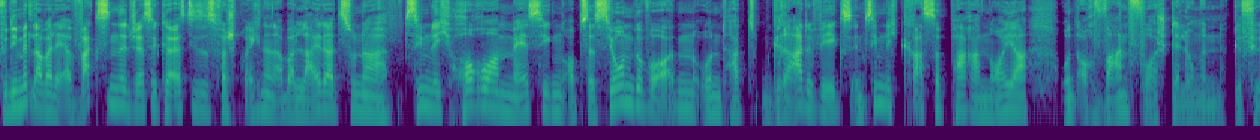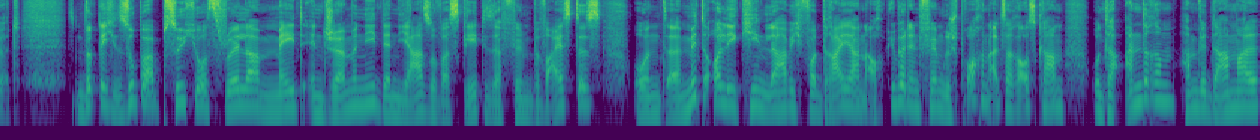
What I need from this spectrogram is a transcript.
Für die mittlerweile erwachsene Jessica ist dieses Versprechen dann aber leider zu einer ziemlich horrormäßigen Obsession geworden und hat geradewegs in ziemlich krasse Paranoia und auch Wahnvorstellungen geführt. Wirklich super Psychothriller made in Germany, denn ja, sowas geht. Dieser Film beweist es. Und äh, mit Olli Kienle habe ich vor drei Jahren auch über den Film gesprochen, als er rauskam. Unter anderem haben wir da mal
